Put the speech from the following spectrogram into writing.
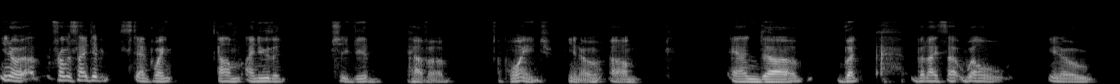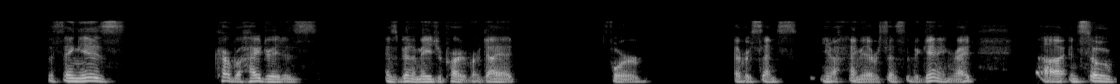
you know, from a scientific standpoint, um, I knew that she did have a, a point, you know, um, and uh, but but I thought, well, you know, the thing is, carbohydrate is has been a major part of our diet for ever since, you know, I mean, ever since the beginning, right? Uh, and so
